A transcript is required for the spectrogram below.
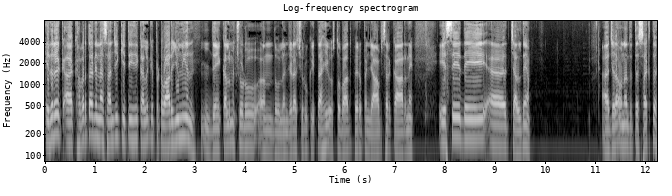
ਇਧਰ ਖਬਰ ਤੁਹਾਡੇ ਨਾਲ ਸਾਂਝੀ ਕੀਤੀ ਸੀ ਕੱਲ ਕਿ ਪਟਵਾਰ ਯੂਨੀਅਨ ਦੇ ਕਲਮ ਛੋੜੋ ਅੰਦੋਲਨ ਜਿਹੜਾ ਸ਼ੁਰੂ ਕੀਤਾ ਸੀ, ਉਸ ਤੋਂ ਬਾਅਦ ਫਿਰ ਪੰਜਾਬ ਸਰਕਾਰ ਨੇ ਇਸੇ ਦੇ ਚੱਲਦਿਆਂ ਜਿਹੜਾ ਉਹਨਾਂ ਦੇ ਉੱਤੇ ਸਖਤ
